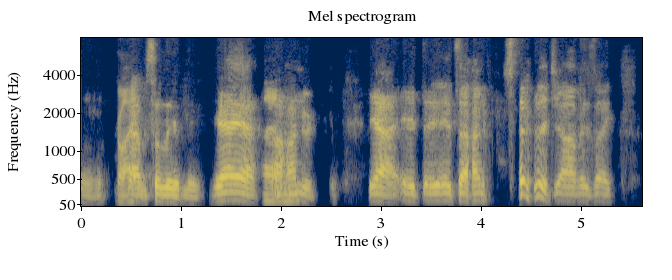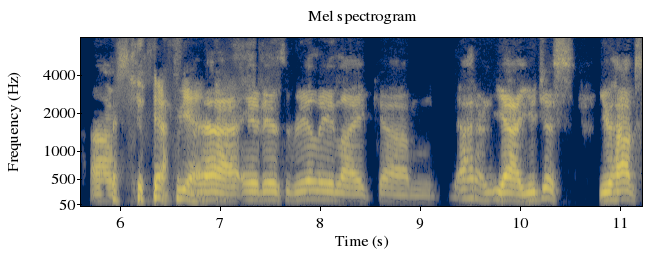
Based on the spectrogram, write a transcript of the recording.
Mm-hmm. Right. Absolutely. Yeah, yeah. A um, hundred. Yeah, it, it's a hundred percent of the job is like um, yeah, yeah, yeah. It is really like um, I don't. Yeah, you just you have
